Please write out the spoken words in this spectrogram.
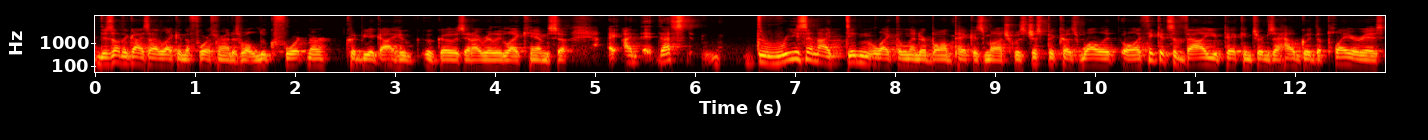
there's other guys I like in the fourth round as well. Luke Fortner could be a guy who, who goes, and I really like him. So I, I, that's the reason I didn't like the Linderbaum pick as much was just because while it, well, I think it's a value pick in terms of how good the player is.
